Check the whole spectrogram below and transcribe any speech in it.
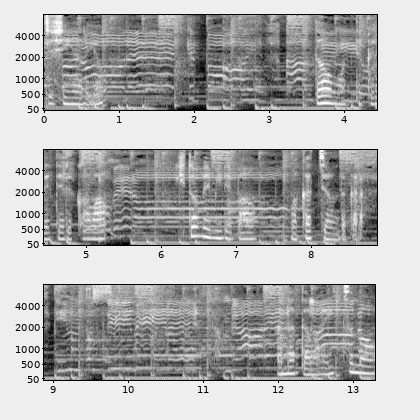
自信あるよ。どう思ってくれてるかは一目見れば分かっちゃうんだから。あなたはいつも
